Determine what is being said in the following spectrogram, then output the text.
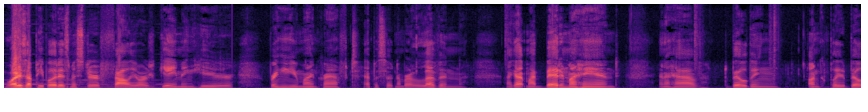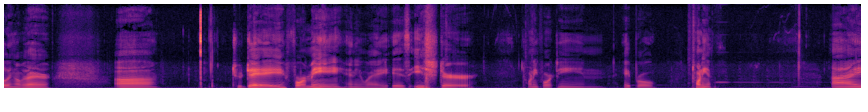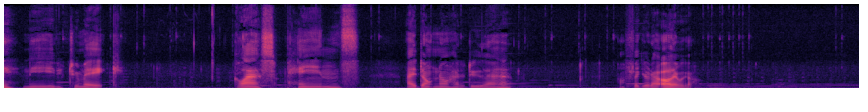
What is up people, it is Mr. Fallior's Gaming here, bringing you Minecraft episode number 11. I got my bed in my hand, and I have the building, uncompleted building over there. Uh, today, for me anyway, is Easter 2014, April 20th. I need to make glass panes. I don't know how to do that. I'll figure it out. Oh, there we go.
